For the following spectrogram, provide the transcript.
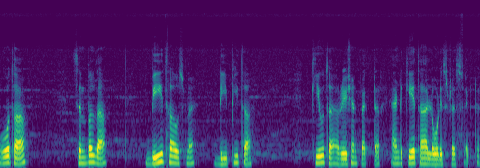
वो था सिंपल था। बी था उसमें डीपी था क्यू था रेशन फैक्टर एंड के था लोड स्ट्रेस फैक्टर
